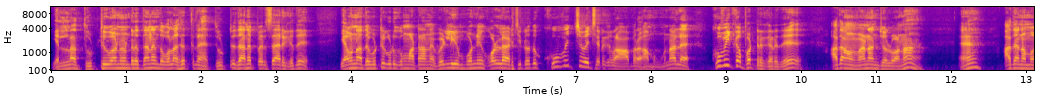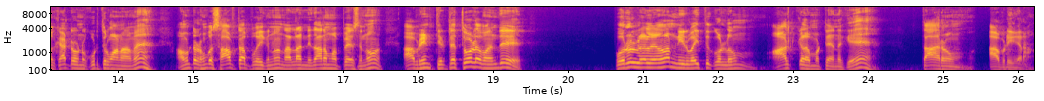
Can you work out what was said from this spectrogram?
எல்லாம் துட்டு வேணுன்றது தானே இந்த உலகத்தில். துட்டு தானே பெருசாக இருக்குது. எவனும் அதை விட்டு கொடுக்க மாட்டான வெள்ளியும் பொண்ணையும் கொள்ளை அடிச்சிட்டு வந்து குவிச்சு வச்சிருக்கிறான் ஆபிரகாமுக்கு முன்னால். குவிக்கப்பட்டிருக்கிறது. அதை அவன் வேணான்னு சொல்லுவானா? அதை நம்ம கேட்டவனை கொடுத்துருவானா அவன்? அவன்கிட்ட ரொம்ப சாஃப்டாக போய்க்கணும் நல்லா நிதானமாக பேசணும் அப்படின்னு திட்டத்தோடு வந்து பொருள்களெல்லாம் நீர் வைத்துக்கொள்ளும் ஆட்களை மட்டும் எனக்கு தாரும் அப்படிங்கிறான்.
